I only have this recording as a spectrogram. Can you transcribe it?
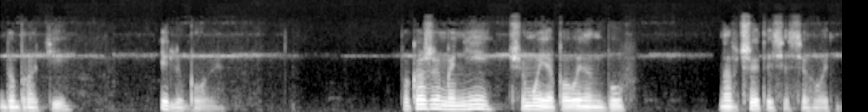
доброті і любові. Покажи мені, чому я повинен був навчитися сьогодні.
